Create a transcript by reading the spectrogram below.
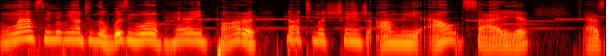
Lastly, moving on to the Wizarding World of Harry Potter. Not too much change on the outside here, as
